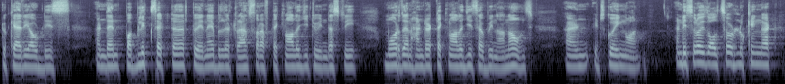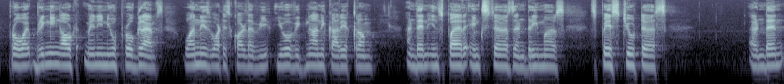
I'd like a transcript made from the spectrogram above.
to carry out this. And then public sector to enable the transfer of technology to industry. More than 100 technologies have been announced and it's going on. And ISRO is also looking at bringing out many new programs. One is what is called a Yuva Vigyani Karyakram, and then inspire youngsters and dreamers, space tutors, and then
